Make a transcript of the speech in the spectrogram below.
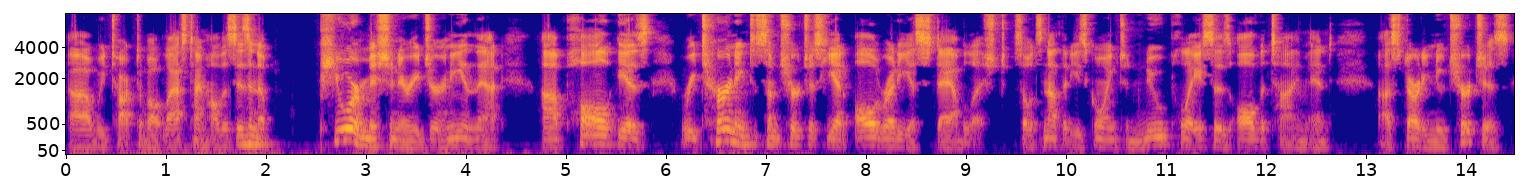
Uh, we talked about last time how this isn't a pure missionary journey in that uh, Paul is returning to some churches he had already established. So it's not that he's going to new places all the time and uh, starting new churches.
